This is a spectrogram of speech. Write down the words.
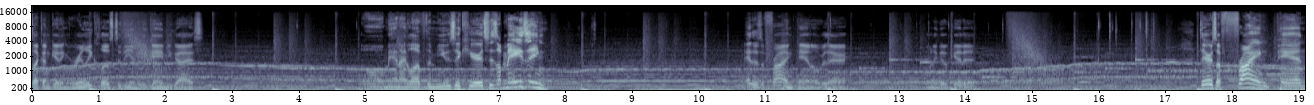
Feels like I'm getting really close to the end of the game, you guys. Oh man, I love the music here. This is amazing! Hey, there's a frying pan over there. I'm gonna go get it. There's a frying pan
